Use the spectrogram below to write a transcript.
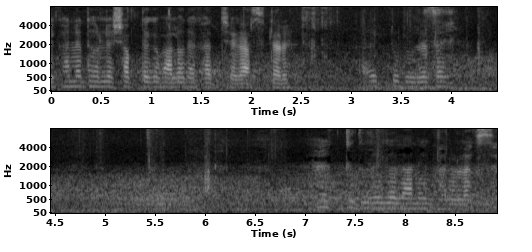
এখানে ধরলে সব থেকে ভালো দেখাচ্ছে গাছটারে। আর একটু দূরে যাই। একটু দূরে গেলে অনেক ভালো লাগছে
